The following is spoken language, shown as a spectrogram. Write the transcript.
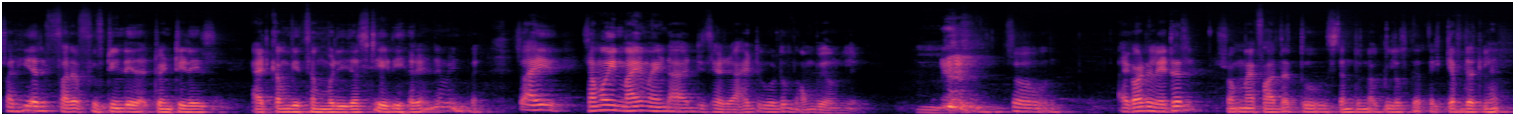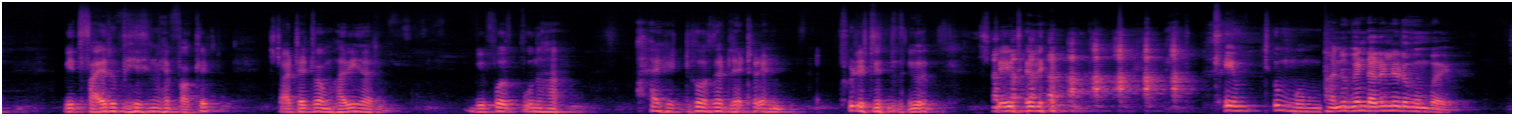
For here, for 15 days, or 20 days, I had come with somebody, just stayed here and I went back. So I, somehow in my mind, I decided I had to go to Bombay only. Hmm. so I got a letter from my father to Santuna Kirloskar. I kept that lamp with five rupees in my pocket. Started from Harihar. Before Pune, I tore that letter and put it in the river. Straight away. Came to Mumbai. And you went directly to Mumbai.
